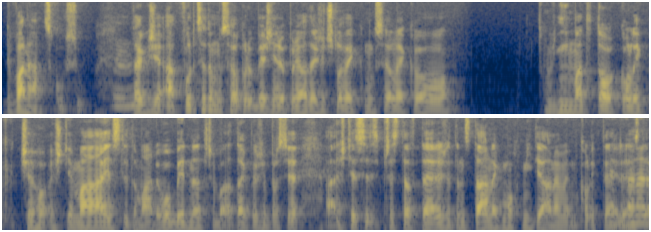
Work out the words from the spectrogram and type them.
12 kusů. Mm. Takže a furt se to muselo průběžně doplňovat, takže člověk musel jako vnímat to, kolik čeho ještě má, jestli to má doobjednat třeba a tak, takže prostě a ještě si představte, že ten stánek mohl mít, já nevím, kolik ten To je jeden dva na dva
